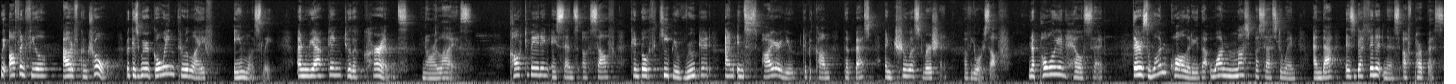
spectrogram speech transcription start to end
we often feel out of control because we're going through life aimlessly and reacting to the currents in our lives. Cultivating a sense of self can both keep you rooted and inspire you to become the best and truest version of yourself. Napoleon Hill said, There is one quality that one must possess to win, and that is definiteness of purpose,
